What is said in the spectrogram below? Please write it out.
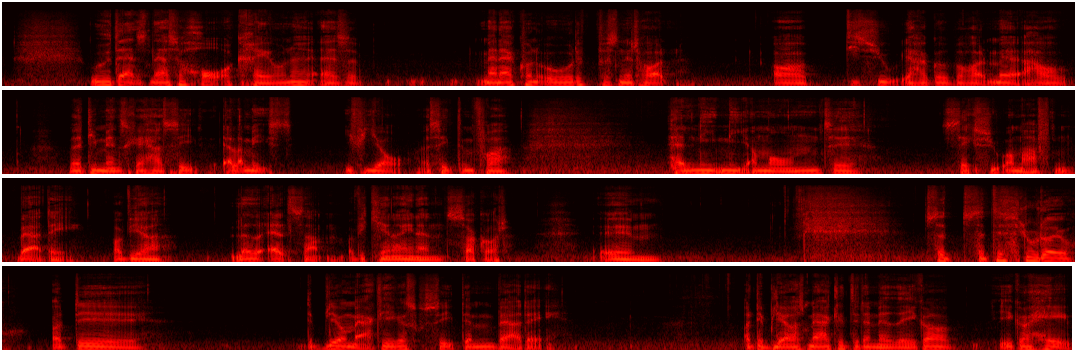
uddannelsen er så hård og krævende. Altså, man er kun otte på sådan et hold, og de syv, jeg har gået på hold med, har jo været de mennesker, jeg har set allermest i fire år. Jeg har set dem fra halv ni, ni om morgenen til 6-7 om aftenen hver dag. Og vi har lavet alt sammen, og vi kender hinanden så godt. Øhm, så, så det slutter jo, og det, det bliver jo mærkeligt ikke at skulle se dem hver dag. Og det bliver også mærkeligt det der med ikke at, ikke at have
